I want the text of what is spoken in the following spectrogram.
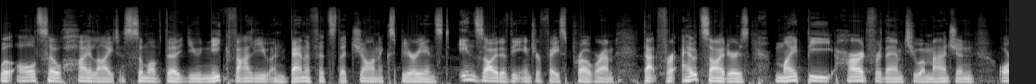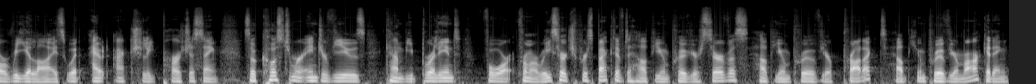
will also highlight some of the unique value and benefits that John experienced inside of the interface program that for outsiders might be hard for them to imagine or realize without actually purchasing. So customer interviews can be brilliant for from a research perspective to help you improve your service, help you improve your product, help you improve your marketing,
